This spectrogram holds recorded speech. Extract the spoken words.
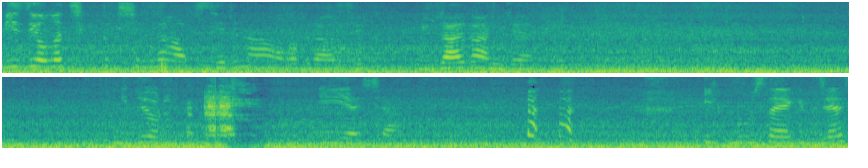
Biz yola çıktık şimdi. Serin ha hava birazcık. Güzel bence. Gidiyoruz. İyi yaşa. İlk Bursa'ya gideceğiz.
